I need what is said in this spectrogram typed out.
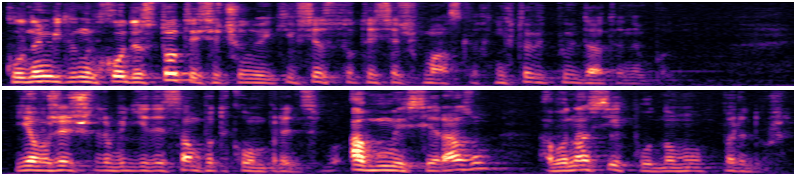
Коли на мітинг виходить 100 тисяч чоловік і всі 100 тисяч в масках, ніхто відповідати не буде. Я вважаю, що треба діяти сам по такому принципу. Або ми всі разом, або нас всіх по одному передушать.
